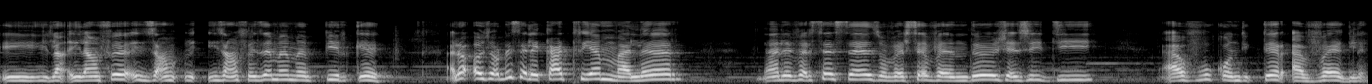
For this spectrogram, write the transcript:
ils, en, fait, ils, en, ils en faisaient même un pire qu'eux. Alors aujourd'hui, c'est le quatrième malheur. Dans le verset 16 au verset 22, Jésus dit, à vous conducteurs aveugles.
